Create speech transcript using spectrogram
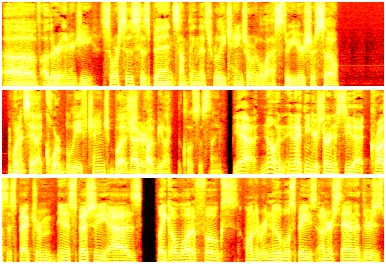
of other energy sources has been something that's really changed over the last three years or so. I wouldn't say like core belief change, but that'd probably be like the closest thing. Yeah, no, and, and I think you're starting to see that across the spectrum, and especially as like a lot of folks on the renewable space understand that there's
